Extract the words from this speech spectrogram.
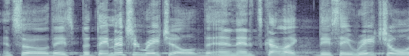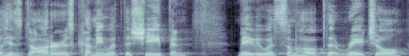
And so they, but they mention Rachel, and, and it's kind of like they say, Rachel, his daughter, is coming with the sheep, and maybe with some hope that Rachel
